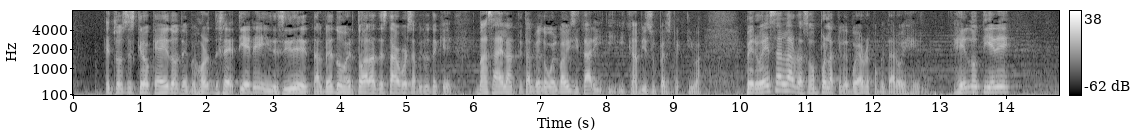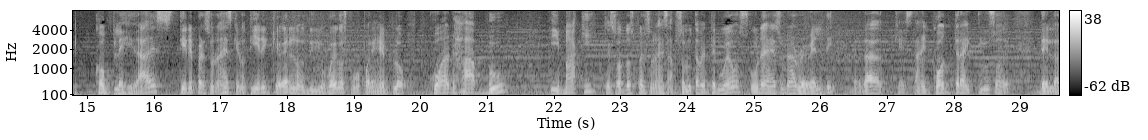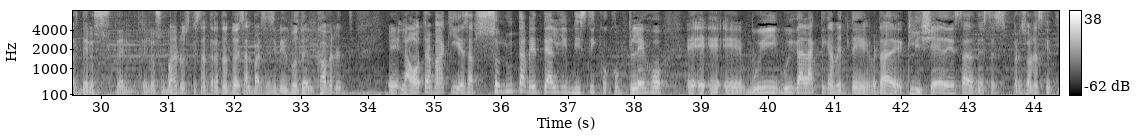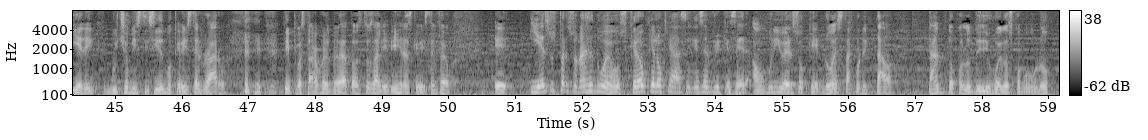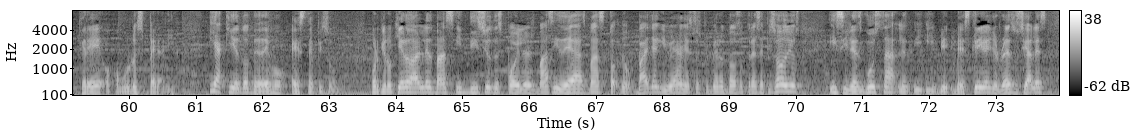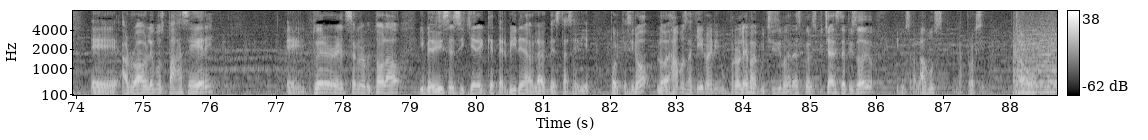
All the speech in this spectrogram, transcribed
entonces creo que ahí es donde mejor se detiene y decide tal vez no ver todas las de Star Wars, a menos de que más adelante tal vez lo vuelva a visitar y, cambie su perspectiva. Pero esa es la razón por la que les voy a recomendar hoy Halo. Halo tiene complejidades, tiene personajes que no tienen que ver en los videojuegos, como por ejemplo Quan Ha Bu y Maki, que son dos personajes absolutamente nuevos. Una es una rebelde, ¿verdad? Que está en contra incluso de, de, de, los, de, los humanos que están tratando de salvarse a sí mismos del Covenant. Eh, la otra Maki es absolutamente alguien místico, complejo, eh, eh, muy, muy galácticamente, ¿verdad? cliché de, estas de estas personas que tienen mucho misticismo, que visten raro, tipo Star Wars, ¿verdad? Todos estos alienígenas que visten feo. Y esos personajes nuevos creo que lo que hacen es enriquecer a un universo que no está conectado tanto con los videojuegos como uno cree o como uno esperaría. Y aquí es donde dejo este episodio. Porque no quiero darles más indicios de spoilers, más ideas, más... No, vayan y vean estos primeros dos o tres episodios. Y si les gusta y, me, escriben en redes sociales, eh, arroba hablemos paja CR, en Twitter, Instagram, en todo lado. Y me dicen si quieren que termine de hablar de esta serie porque si no, lo dejamos aquí, no hay ningún problema. Muchísimas gracias por escuchar este episodio y nos hablamos en la próxima. Chao.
